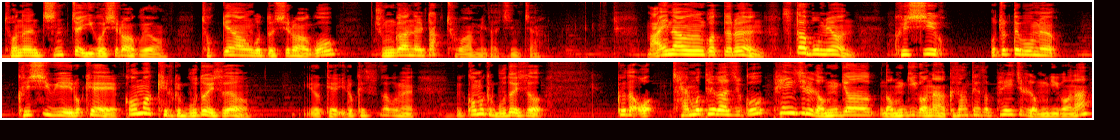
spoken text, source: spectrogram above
저는 진짜 이거 싫어하고요. 적게 나오는 것도 싫어하고 중간을 딱 좋아합니다. 진짜. 많이 나오는 것들은 쓰다 보면 글씨 어쩔 때 보면 글씨 위에 이렇게 검맣게 이렇게 묻어 있어요. 이렇게 이렇게 쓰다 보면 검맣게 묻어 있어. 그러다 어, 잘못해가지고 페이지를 넘겨 넘기거나 그 상태에서 페이지를 넘기거나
